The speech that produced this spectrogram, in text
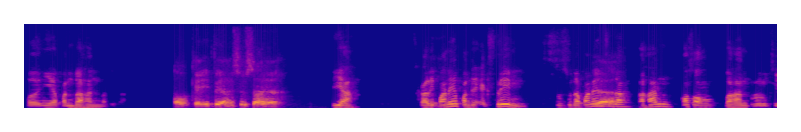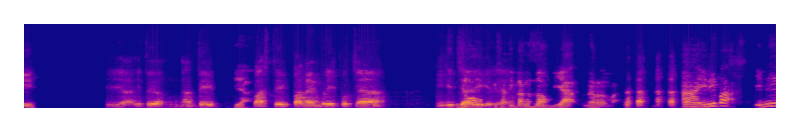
penyiapan bahan. Pak. Oke, itu yang susah ya. Iya. Sekali Hmm. panen panen ekstrim. Sesudah panen Ya. sudah bahan kosong, bahan produksi. Iya, itu yang nanti Iya. pasti panen berikutnya gigit jari Zong, gitu bisa ya. dibilang zong. Ya, benar, Pak. nah, ini Pak, ini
